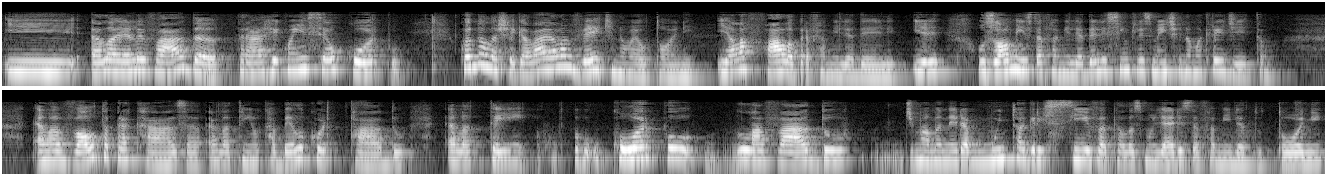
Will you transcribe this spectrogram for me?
E ela é levada para reconhecer o corpo. Quando ela chega lá, ela vê que não é o Tony e ela fala para a família dele. E os homens da família dele simplesmente não acreditam. Ela volta para casa, ela tem o cabelo cortado, ela tem o corpo lavado de uma maneira muito agressiva pelas mulheres da família do Tony,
